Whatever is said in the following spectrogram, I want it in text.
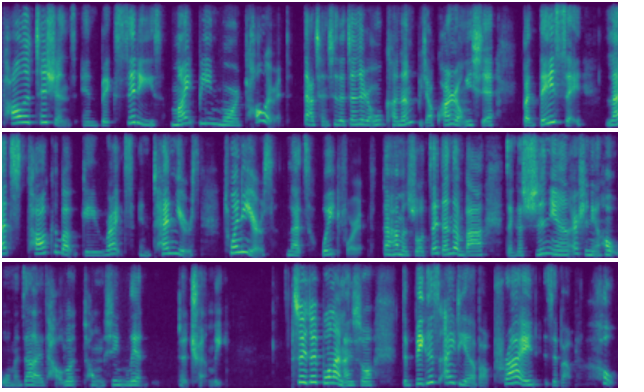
Politicians in big cities might be more tolerant，大城市的政治人物可能比较宽容一些。But they say let's talk about gay rights in ten years, twenty years. Let's wait for it。但他们说再等等吧，等个十年、二十年后，我们再来讨论同性恋的权利。 所以对波兰来说，the biggest idea about pride is about hope。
